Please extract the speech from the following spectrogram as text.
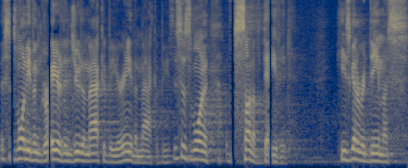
This is one even greater than Judah Maccabee or any of the Maccabees. This is one the son of David. He's going to redeem us.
